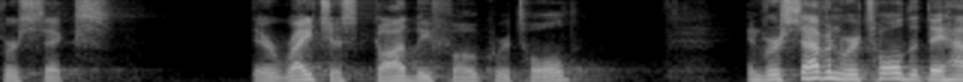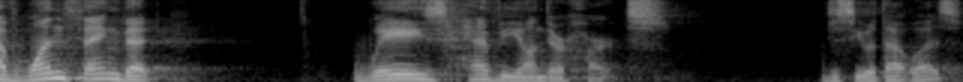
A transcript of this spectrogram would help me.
Verse 6 they're righteous, godly folk, we're told. In verse 7, we're told that they have one thing that weighs heavy on their hearts. Did you see what that was?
